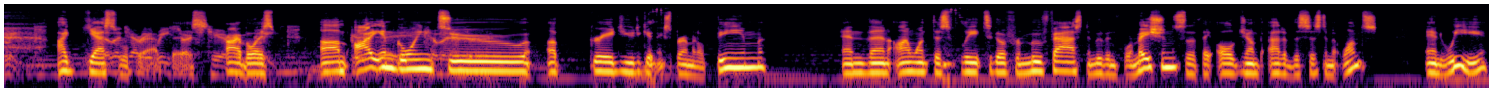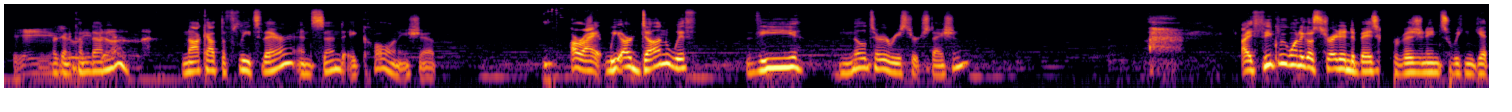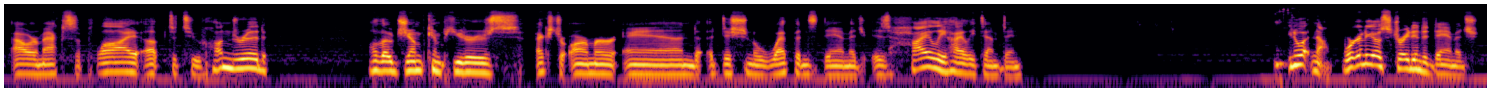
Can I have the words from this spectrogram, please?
I guess we'll grab this. All right, boys. Um, I am going to upgrade you to get an experimental beam. And then I want this fleet to go from move fast to move in formation so that they all jump out of the system at once. And we are going to come down here, knock out the fleets there, and send a colony ship. All right, we are done with the military research station. I think we want to go straight into basic provisioning so we can get our max supply up to 200. Although jump computers, extra armor, and additional weapons damage is highly, highly tempting. You know what? No, we're going to go straight into damage.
